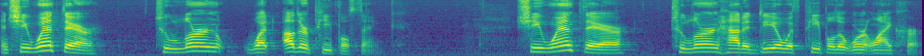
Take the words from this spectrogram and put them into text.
And she went there to learn what other people think. She went there to learn how to deal with people that weren't like her.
